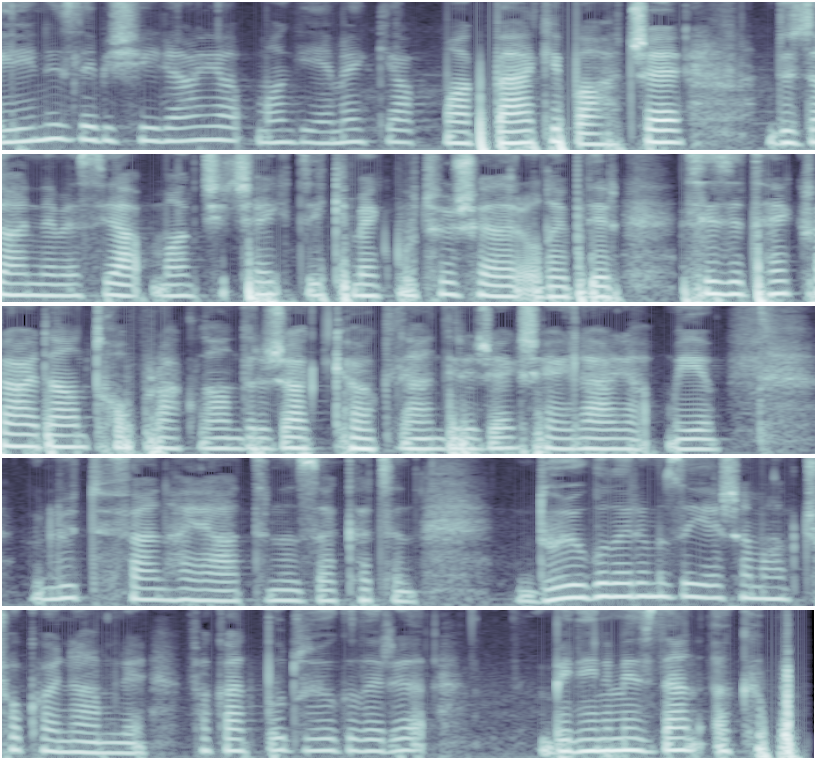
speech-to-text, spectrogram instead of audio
Elinizle bir şeyler yapmak, yemek yapmak, belki bahçe düzenlemesi yapmak, çiçek dikmek bu tür şeyler olabilir. Sizi tekrardan topraklandıracak, köklendirecek şeyler yapmayı lütfen hayatınıza katın. Duygularımızı yaşamak çok önemli. Fakat bu duyguları bedenimizden akıp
